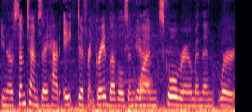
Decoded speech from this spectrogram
you know sometimes they had eight different grade levels in Yeah. one schoolroom and then were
